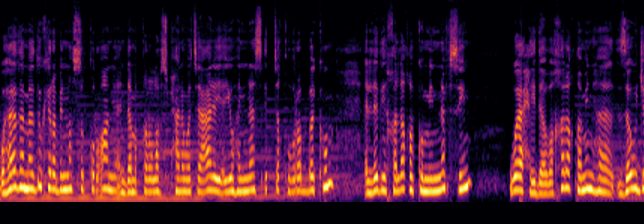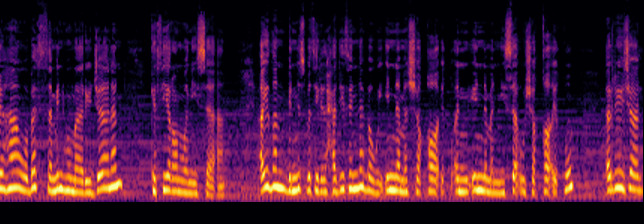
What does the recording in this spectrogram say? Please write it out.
وهذا ما ذكر بالنص القرآني عندما قال الله سبحانه وتعالى يا أيها الناس اتقوا ربكم الذي خلقكم من نفس واحدة وخلق منها زوجها وبث منهما رجالا كثيرا ونساء. أيضا بالنسبة للحديث النبوي إنما شقائق إنما النساء شقائق الرجال.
